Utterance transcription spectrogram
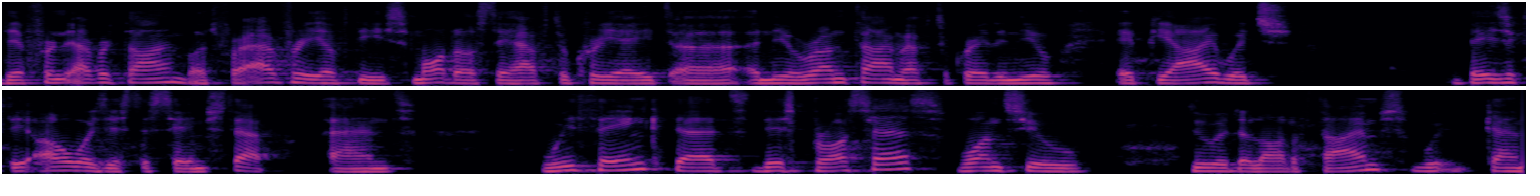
different every time. But for every of these models, they have to create a, a new runtime, have to create a new API, which basically always is the same step. And we think that this process, once you do it a lot of times, we can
